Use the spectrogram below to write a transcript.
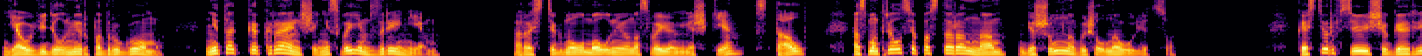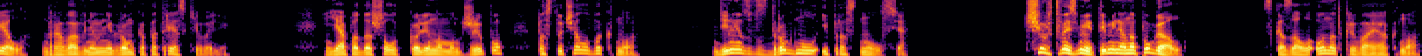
Я увидел мир по-другому, не так, как раньше, не своим зрением. Расстегнул молнию на своем мешке, встал, осмотрелся по сторонам, бесшумно вышел на улицу. Костер все еще горел, дрова в нем негромко потрескивали. Я подошел к Колиному джипу, постучал в окно. Денис вздрогнул и проснулся. «Черт возьми, ты меня напугал!» — сказал он, открывая окно.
